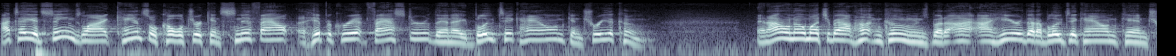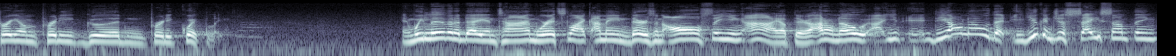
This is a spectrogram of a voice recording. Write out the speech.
I tell you, it seems like cancel culture can sniff out a hypocrite faster than a blue tick hound can tree a coon. And I don't know much about hunting coons, but I, I hear that a blue tick hound can tree them pretty good and pretty quickly. And we live in a day and time where it's like, I mean, there's an all seeing eye up there. I don't know. I, do y'all know that you can just say something?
